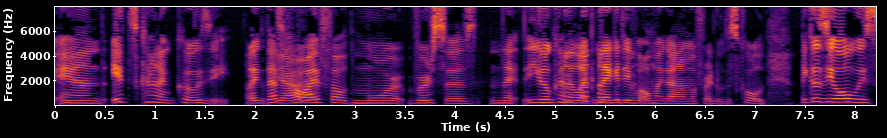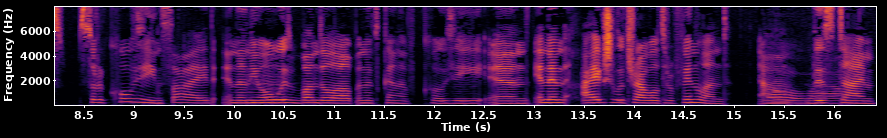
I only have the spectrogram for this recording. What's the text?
and it's kind of cozy. Like that's Yeah? how I felt more versus ne- you know, kind of like negative. Oh my god, I'm afraid of this cold because you always sort of cozy inside, and then you always Mm-hmm. bundle up, and it's kind of cozy. And and then I actually traveled through Finland um, Oh, this time,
